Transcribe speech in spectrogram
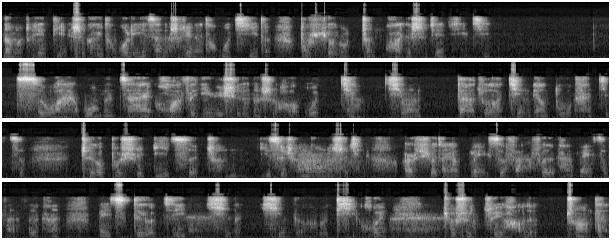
那么这些点是可以通过零散的时间来通过记忆的，不需要用整块的时间进行记忆。此外，我们在划分英语时段的时候，我强希望大家做到尽量多看几次。这个不是一次成一次成功的事情，而需要大家每次反复的看，每次反复的看，每次都有自己新的心得或者体会，就是最好的状态。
